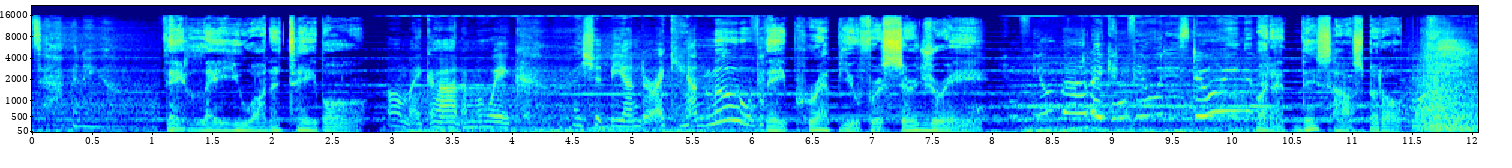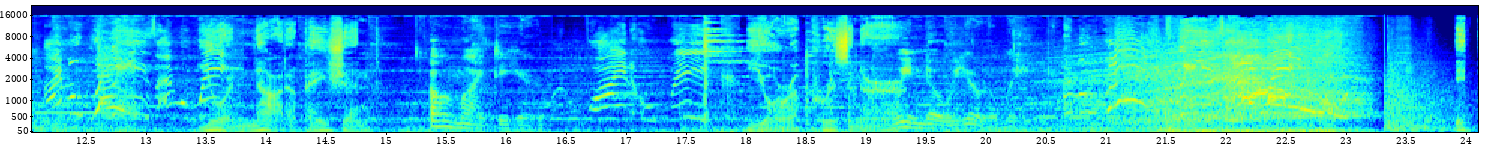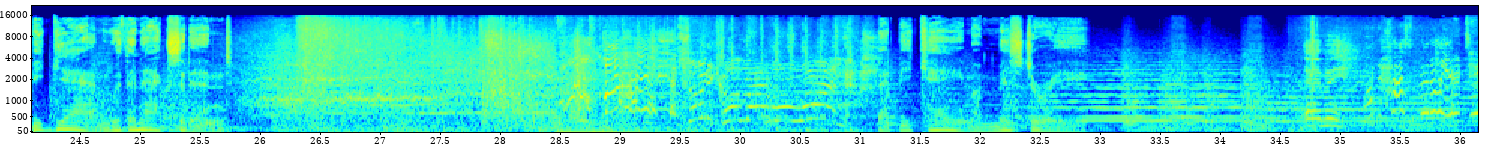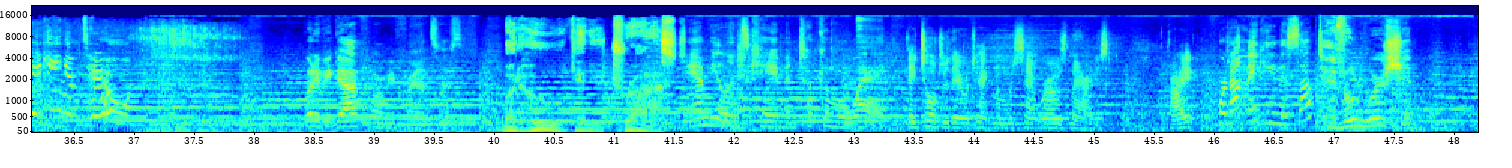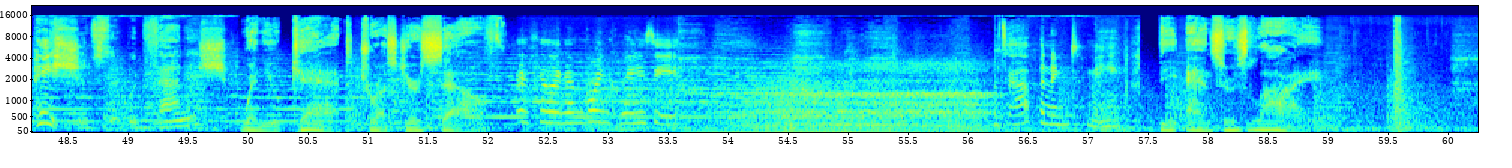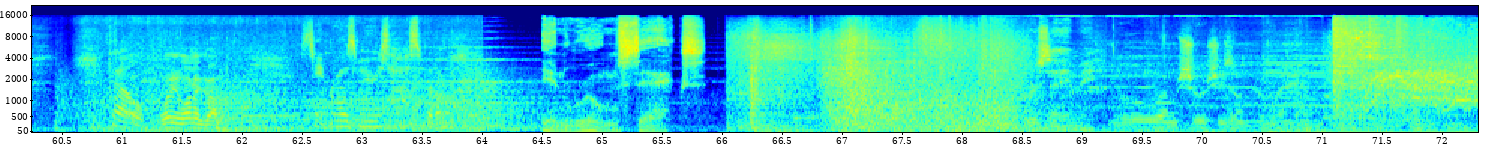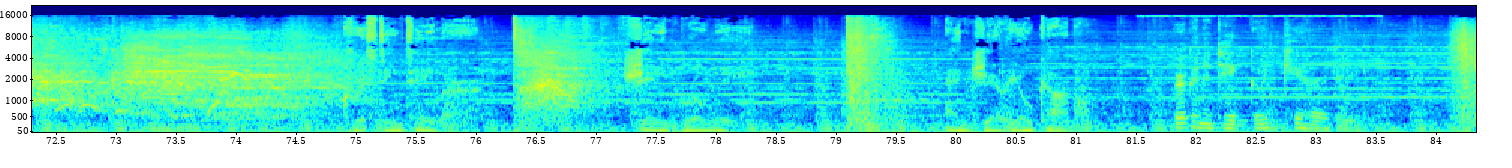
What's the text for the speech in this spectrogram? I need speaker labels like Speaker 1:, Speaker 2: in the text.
Speaker 1: What's happening?
Speaker 2: They lay you on a table.
Speaker 1: Oh my god, I'm awake. I should be under. I can't move.
Speaker 2: They prep you for surgery.
Speaker 1: I can feel that. I can feel what he's doing.
Speaker 2: But at this hospital,
Speaker 1: I'm awake! I'm awake!
Speaker 2: you're not a patient.
Speaker 3: Oh, my dear.
Speaker 1: I'm wide awake!
Speaker 2: You're a prisoner.
Speaker 3: We know you're awake.
Speaker 1: I'm awake! Please help me!
Speaker 2: It began with an accident. Mystery.
Speaker 4: Amy,
Speaker 1: What hospital are you're taking him to?
Speaker 3: What have you got for me, Francis?
Speaker 2: But who can you trust
Speaker 1: Ambulance came and took him away.
Speaker 5: They told you they were taking him to St. Rosemary's, right?
Speaker 1: We're not making this up.
Speaker 3: Devil worship? Patients that would vanish?
Speaker 2: when you can't trust yourself?
Speaker 1: I feel like I'm going crazy. What's happening to me?
Speaker 2: The answers lie
Speaker 1: Go.
Speaker 6: Where do you want to go?
Speaker 1: St. Rosemary's Hospital.
Speaker 2: in room six.
Speaker 4: where's Amy?
Speaker 7: Oh, I'm sure she's on her way.
Speaker 2: Christine Taylor, Shane Brolly, and Jerry O'Connell.
Speaker 3: We're gonna take good care of you.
